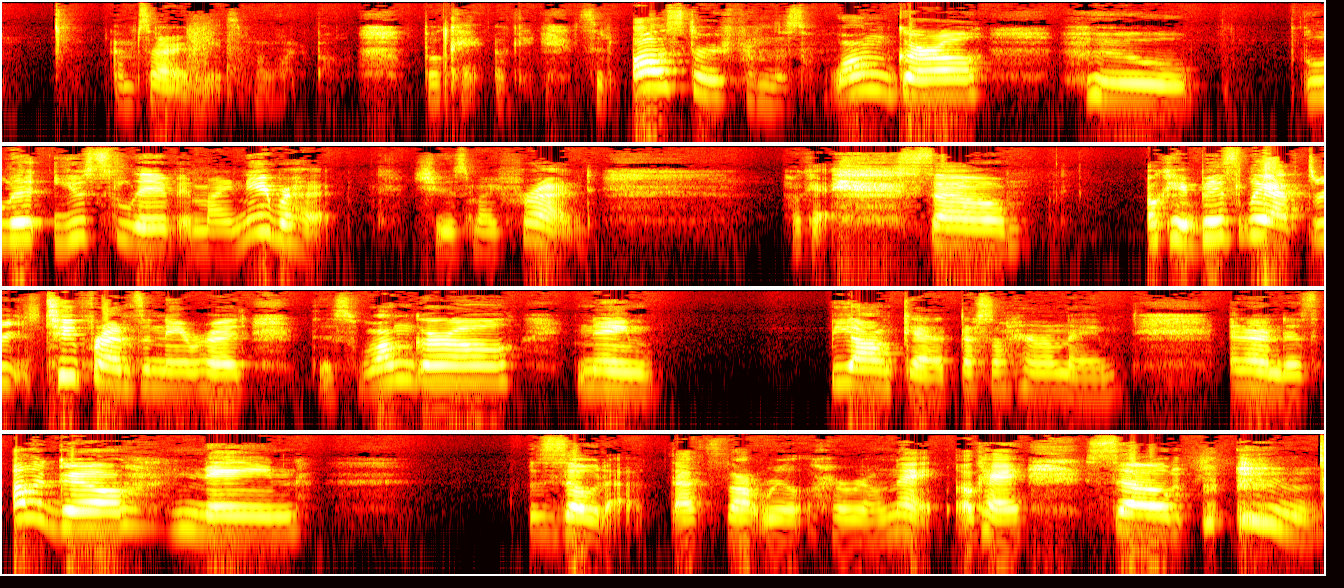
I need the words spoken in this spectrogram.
I'm sorry, I made my water bottle. Okay, okay. So, it all started from this one girl who used to live in my neighborhood. She was my friend. Okay, so Okay, basically I have three, two friends in the neighborhood. This one girl named Bianca, that's not her real name. And then this other girl named Zoda. That's not real her real name. Okay, so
